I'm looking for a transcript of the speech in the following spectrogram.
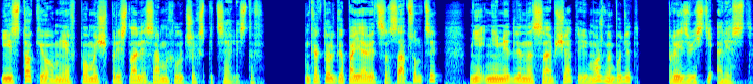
И из Токио мне в помощь прислали самых лучших специалистов. Как только появятся сацумцы, мне немедленно сообщат, и можно будет произвести арест.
